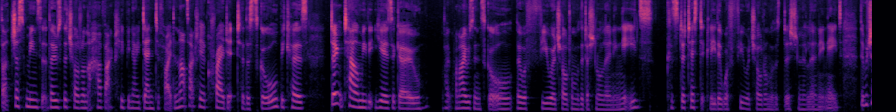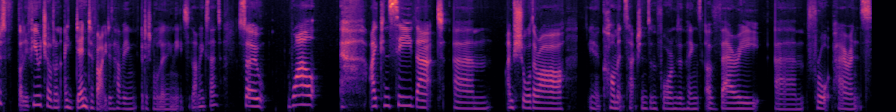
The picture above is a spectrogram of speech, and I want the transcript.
That just means that those are the children that have actually been identified. And that's actually a credit to the school because don't tell me that years ago, like when I was in school, there were fewer children with additional learning needs because statistically there were fewer children with additional learning needs. There were just fewer children identified as having additional learning needs. Does that make sense? So while I can see that um, I'm sure there are you know comment sections and forums and things of very um, fraught parents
